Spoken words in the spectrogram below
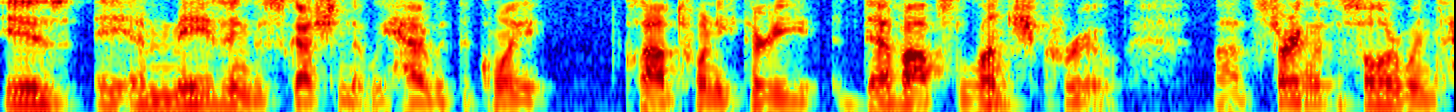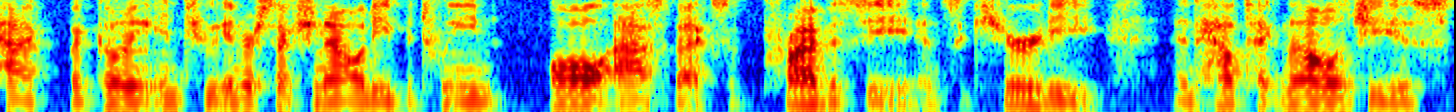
is an amazing discussion that we had with the Cloud 2030 DevOps lunch crew, uh, starting with the SolarWinds hack, but going into intersectionality between all aspects of privacy and security and how technology is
